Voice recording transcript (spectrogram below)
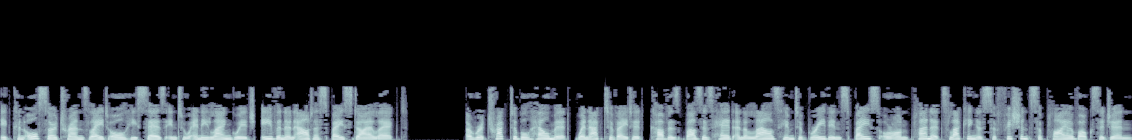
It can also translate all he says into any language, even an outer space dialect. A retractable helmet, when activated, covers Buzz's head and allows him to breathe in space or on planets lacking a sufficient supply of oxygen.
